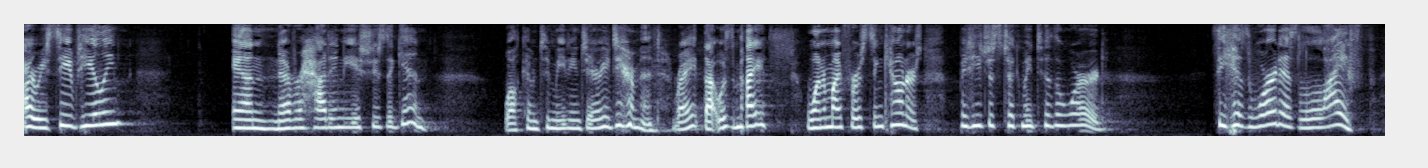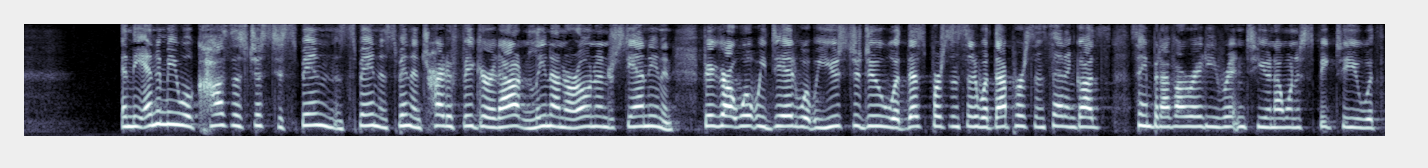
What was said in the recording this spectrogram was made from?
I received healing and never had any issues again. Welcome to meeting Jerry Dirmann, right? That was my one of my first encounters. But he just took me to the word. See, his word is life. And the enemy will cause us just to spin and spin and spin and try to figure it out and lean on our own understanding and figure out what we did, what we used to do, what this person said, what that person said. And God's saying, But I've already written to you and I want to speak to you with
